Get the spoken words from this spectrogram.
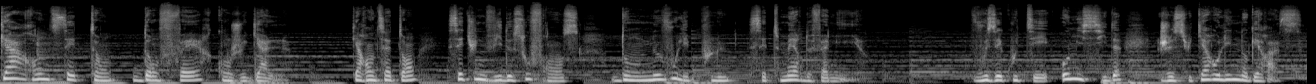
47 ans d'enfer conjugal. 47 ans, c'est une vie de souffrance dont ne voulait plus cette mère de famille. Vous écoutez Homicide, je suis Caroline Nogueras.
